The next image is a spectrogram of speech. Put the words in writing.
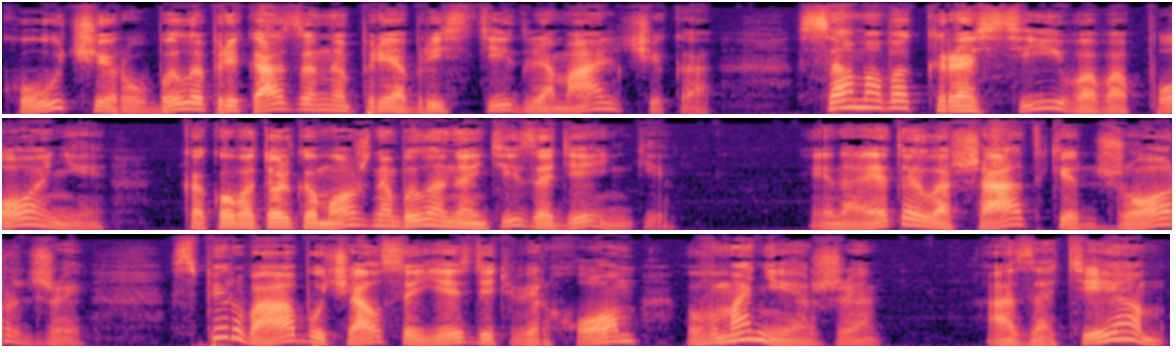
Кучеру было приказано приобрести для мальчика самого красивого пони, какого только можно было найти за деньги. И на этой лошадке Джорджи сперва обучался ездить верхом в манеже, а затем,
